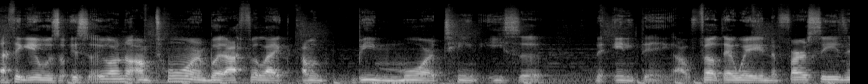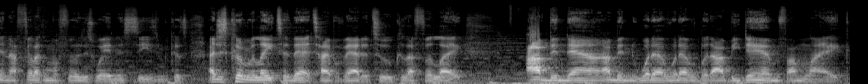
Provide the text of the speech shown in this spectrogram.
I think it was it's I don't know I'm torn, but I feel like I'm gonna be more Team Issa than anything. I felt that way in the first season. I feel like I'm gonna feel this way in this season because I just couldn't relate to that type of attitude because I feel like I've been down, I've been whatever, whatever, but I'd be damned if I'm like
